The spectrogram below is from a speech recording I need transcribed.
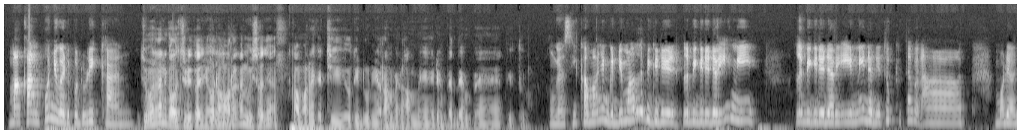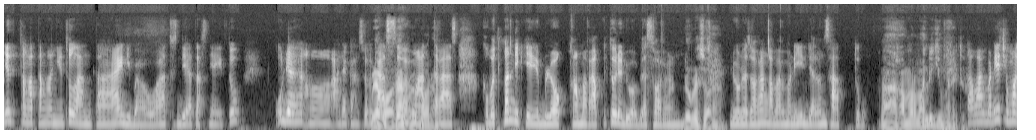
makan pun juga dipedulikan Cuman kan kalau ceritanya Hmm. orang-orang kan misalnya kamarnya kecil, tidurnya rame-rame, dempet-dempet gitu. Enggak sih kamarnya gede malah lebih gede lebih gede dari ini lebih gede dari ini dan itu kita ah, modelnya tengah-tengahnya itu lantai di bawah terus di atasnya itu udah eh, ada kasur-kasur orang, matras kebetulan di blok kamar aku itu ada 12 orang 12 orang. 12 orang kamar mandi di dalam satu Nah kamar mandi gimana itu? kamar mandinya cuma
